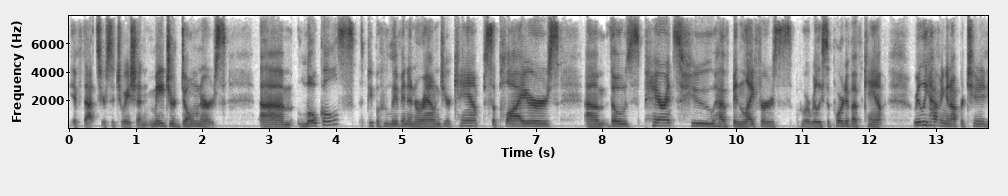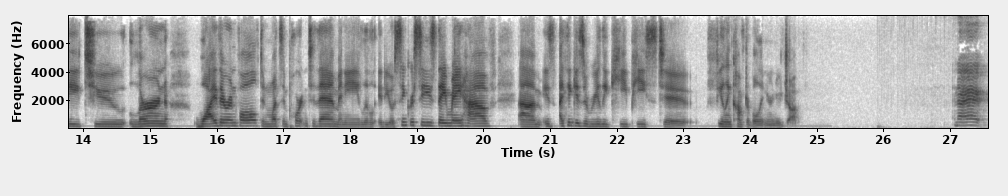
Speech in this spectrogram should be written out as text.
if that's your situation major donors um, locals people who live in and around your camp suppliers um, those parents who have been lifers who are really supportive of camp really having an opportunity to learn why they're involved and what's important to them, any little idiosyncrasies they may have, um, is I think is a really key piece to feeling comfortable in your new job. And I,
